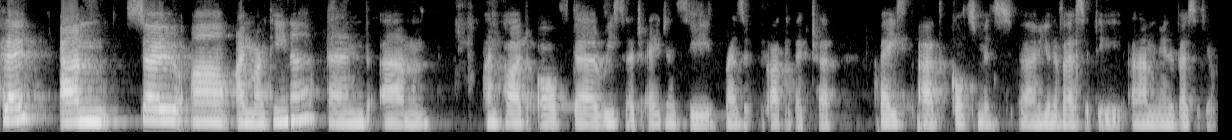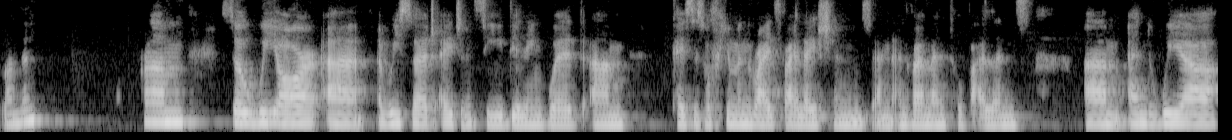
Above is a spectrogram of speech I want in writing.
Hello. Um, so um, I'm Martina, and um, I'm part of the research agency Forensic Architecture, based at Goldsmiths uh, University, um, University of London. Um, so we are uh, a research agency dealing with um, cases of human rights violations and environmental violence, and we are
